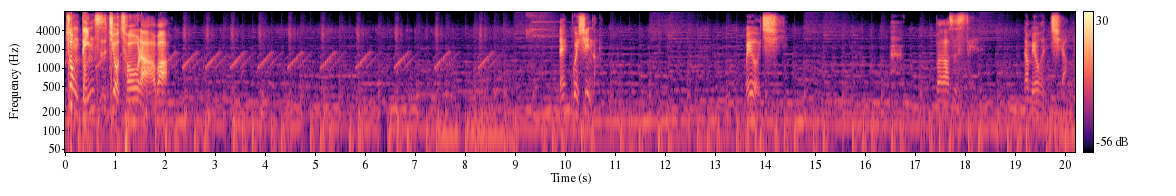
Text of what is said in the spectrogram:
中顶子就抽了，好不好？贵姓啊？威尔奇，不知道他是谁，那没有很强哎，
